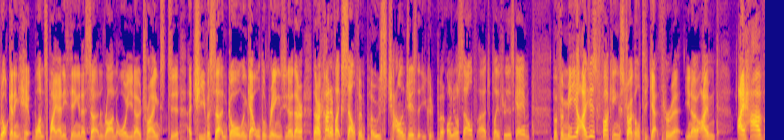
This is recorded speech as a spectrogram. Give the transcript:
not getting hit once by anything in a certain run or you know trying to, to achieve a certain goal and get all the rings. You know there there are kind of like self-imposed challenges that you could put on yourself uh, to play through this game. But for me I just fucking struggle to get through it. You know I'm I have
